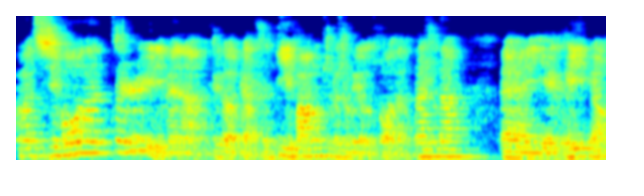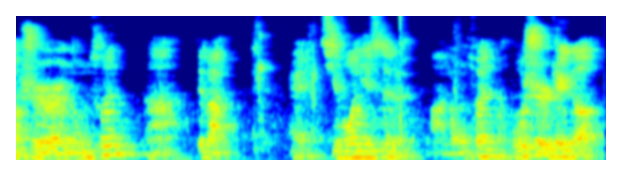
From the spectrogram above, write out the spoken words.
那么气候呢，在日语里面呢，这个表示地方，这个是没有错的。但是呢，呃，也可以表示农村啊，对吧？哎，气候你是啊，农村不是这个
